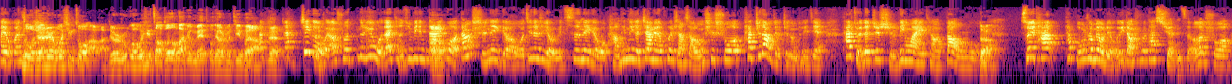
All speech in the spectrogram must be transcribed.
它有关系。那我觉得这是微信做完了，就是如果微信早做的话，就没头条什么机会了。这啊，这个我要说，那因为我在腾讯毕竟待哦过，当时那个我记得是有一次那个我旁听那个战略会上，小龙是说他知道这个智能推荐，他觉得这是另外一条道路，对，所以他他不是说没有留意到，是说他选择了说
